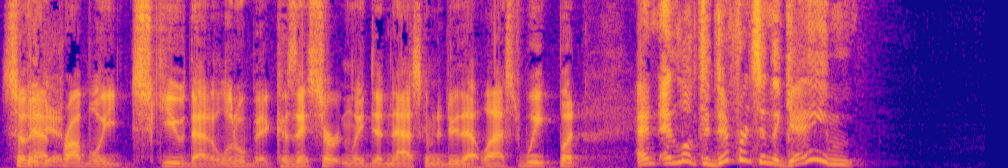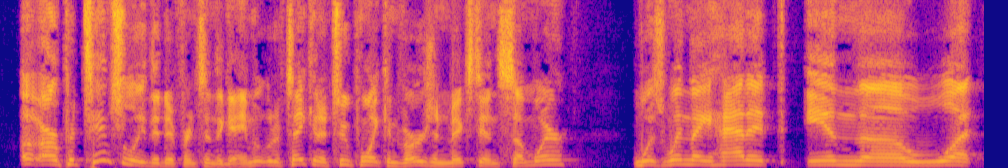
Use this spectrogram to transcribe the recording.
So They that did. probably skewed that a little bit because they certainly didn't ask him to do that last week. But And and look, the difference in the game, uh, or potentially the difference in the game, it would have taken a two point conversion mixed in somewhere, was when they had it in the what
